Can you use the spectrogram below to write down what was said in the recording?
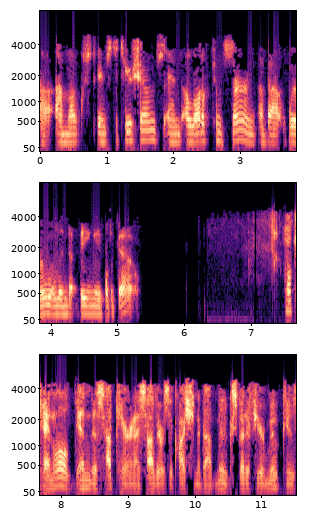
uh, amongst institutions and a lot of concern about where we'll end up being able to go. Okay, and we'll end this up here. And I saw there was a question about MOOCs, but if your MOOC is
